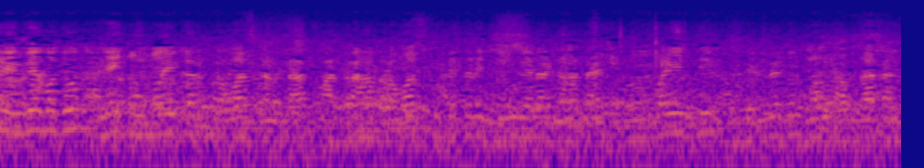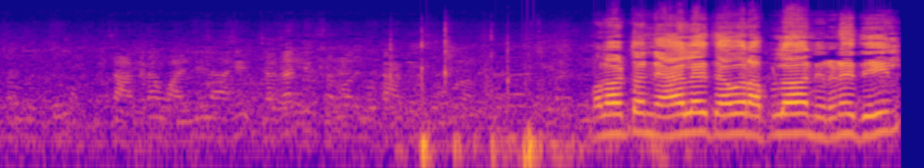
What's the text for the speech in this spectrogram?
रेल्वेमधून अनेक मुंबईकर प्रवास करतात. मात्र हा प्रवास कुठेतरी जीव ठरत आहे. मुंबईतील मला वाटतं न्यायालय त्यावर आपला निर्णय देईल.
